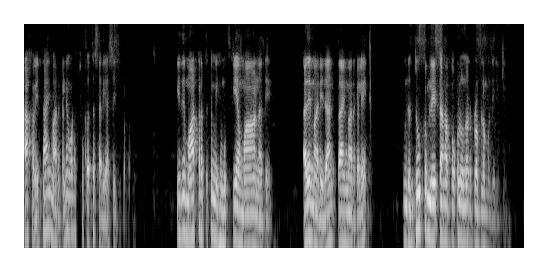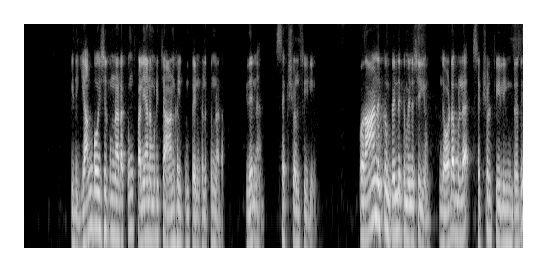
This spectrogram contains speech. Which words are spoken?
ஆகவே தாய்மார்களே அவங்களோட தூக்கத்தை சரியாக செஞ்சு கொடுக்கணும் இது மாற்றத்துக்கு மிக முக்கியமானது. அதே மாதிரி தான் தாய்மார்களே இந்த தூக்கம் லேட்டாக போகல இன்னொரு ப்ராப்ளம் ஒன்று இருக்கு. இது யங் பாய்ஸுக்கும் நடக்கும் கல்யாணம் முடிச்ச ஆண்களுக்கும் பெண்களுக்கும் நடக்கும். இது என்ன? செக்ஷுவல் ஃபீலிங் ஒரு ஆணுக்கும் பெண்ணுக்கும் என்ன செய்யும்? இந்த உடம்புல செக்ஷுவல் ஃபீலிங்கிறது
